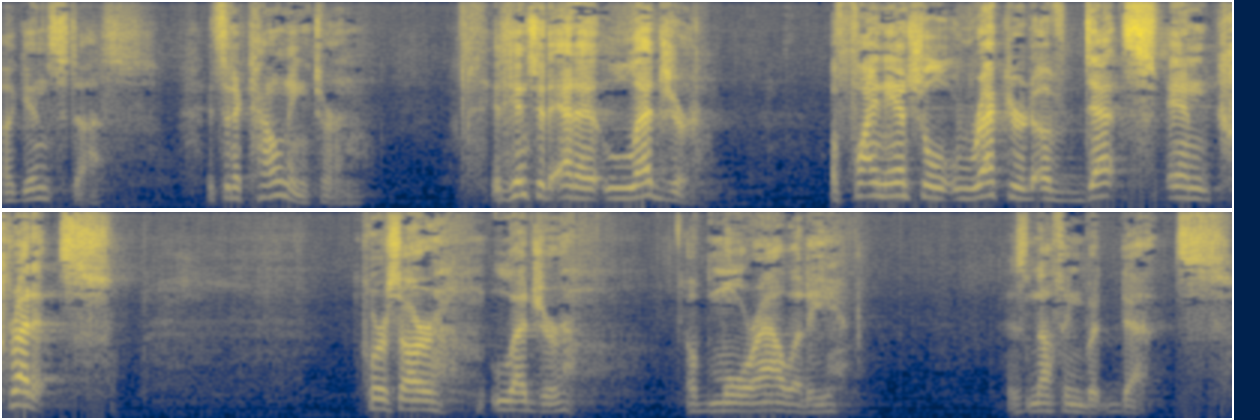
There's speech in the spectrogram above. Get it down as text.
against us. It's an accounting term. It hinted at a ledger, a financial record of debts and credits. Of course, our ledger of morality is nothing but debts.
